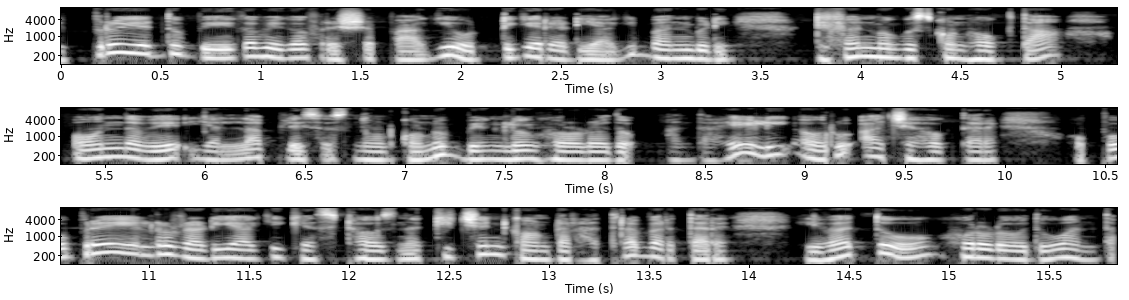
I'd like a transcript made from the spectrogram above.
ಇಬ್ಬರು ಎದ್ದು ಬೇಗ ಬೇಗ ಫ್ರೆಶ್ ಅಪ್ ಆಗಿ ಒಟ್ಟಿಗೆ ರೆಡಿಯಾಗಿ ಬಂದುಬಿಡಿ. ಟಿಫನ್ ಮುಗಿಸ್ಕೊಂಡು ಹೋಗ್ತಾ ಆನ್ ದ ವೇ ಎಲ್ಲ ಪ್ಲೇಸಸ್ ನೋಡಿಕೊಂಡು ಬೆಂಗಳೂರಿಗೆ ಹೊರಡೋದು ಅಂತ ಹೇಳಿ ಅವರು ಆಚೆ ಹೋಗ್ತಾರೆ. ಒಬ್ಬೊಬ್ಬರೇ ಎಲ್ಲರೂ ರೆಡಿಯಾಗಿ ಗೆಸ್ಟ್ ಹೌಸ್ನ ಕಿಚನ್ ಕೌಂಟರ್ ಹತ್ರ ಬರ್ತಾರೆ. ಇವತ್ತು ಹೊರಡೋದು ಅಂತ.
